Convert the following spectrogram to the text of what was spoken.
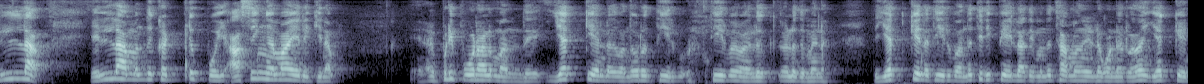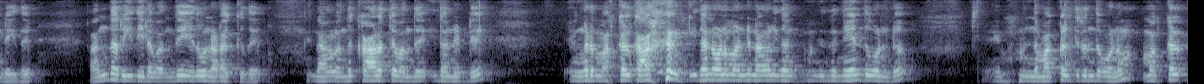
எல்லாம் எல்லாம் வந்து கட்டு போய் அசிங்கமாக இருக்கிறோம் எப்படி போனாலும் வந்து இயற்கை என்றது வந்து ஒரு தீர்வு தீர்வு எழு எழுதும் என்ன? இயற்கை என்ற தீர்வு வந்து திருப்பி எல்லாத்தையும் வந்து சமநிலையில் கொண்டு வரதான் இயற்கைன்ற இது. அந்த ரீதியில் வந்து ஏதோ நடக்குது. நாங்கள் வந்து காலத்தை வந்து இதன்னுட்டு எங்களோட மக்கள் கா இதன் நாங்கள் இதன் இதை நேர்ந்து கொண்டு இந்த மக்கள் திருந்து மக்கள்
